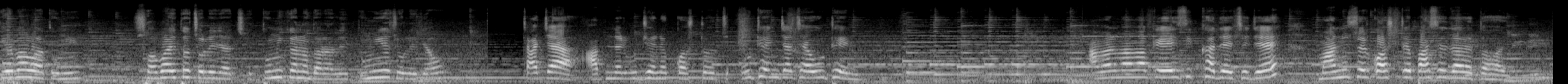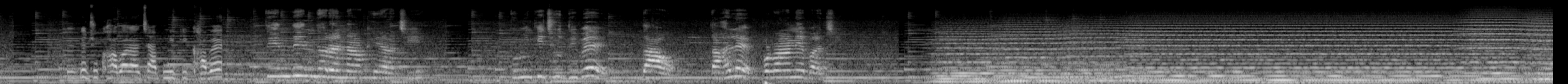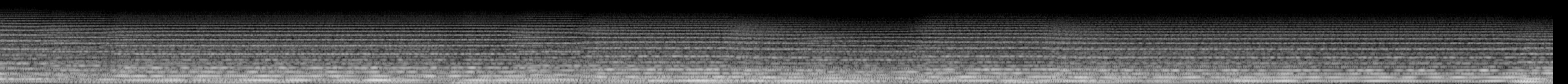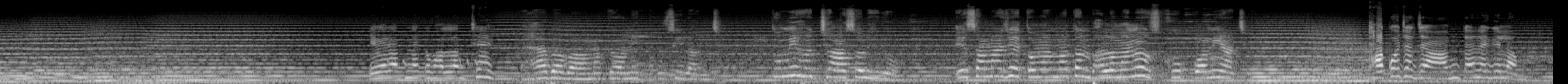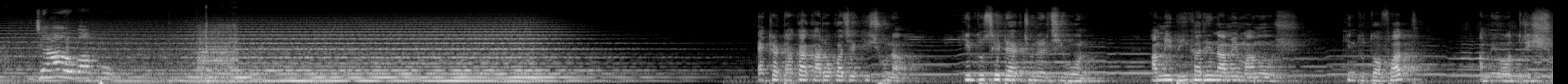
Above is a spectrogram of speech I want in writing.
কে বাবা তুমি? সবাই তো চলে যাচ্ছে। তুমি কেন দাঁড়ালে? তুমিও চলে যাও। চাচা আপনার বুঝে অনেক কষ্ট হচ্ছে। উঠেন চাচা উঠেন। আমার মামাকে এই শিক্ষা দিয়েছে যে মানুষের কষ্টে পাশে দাঁড়াতে হয়। কিছু খাবার আছে আপনি কি খাবেন? তিন দিন ধরে না খেয়ে আছি। তুমি কিছু দিবে? দাও তাহলে প্রাণে বাঁচি। আপনাকে ভালো লাগছে? হ্যাঁ বাবা আমাকে অনেক খুশি লাগছে। তুমি হচ্ছে আসল হিরো। এ সমাজে তোমার মতন ভালো মানুষ খুব কমই আছে। থাকো চাচা আমি তাহলে গেলাম। যাও বাপু। একটা টাকা কারও কাছে কিছু না কিন্তু সেটা একজনের জীবন। আমি ভিখারি নামে মানুষ কিন্তু তফাৎ আমি অদৃশ্য।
